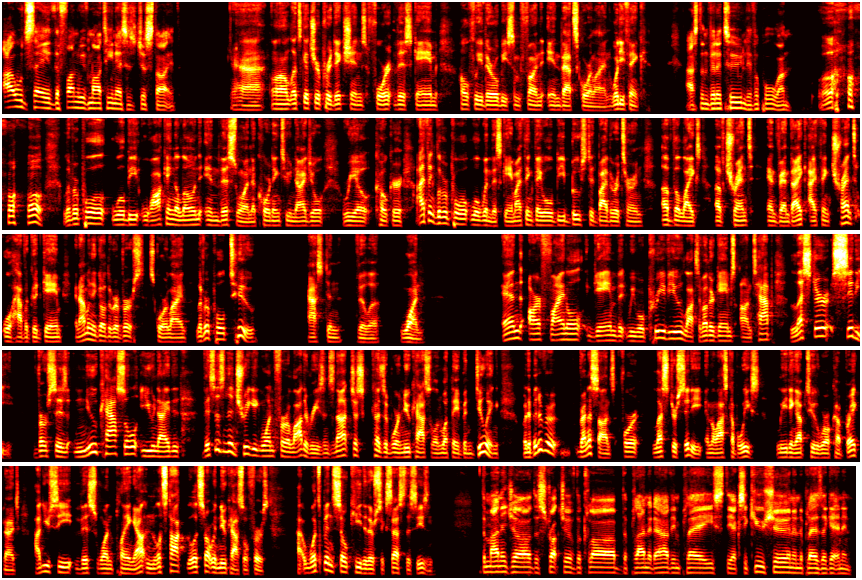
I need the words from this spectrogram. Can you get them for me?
I would say the fun with Martinez has just started. Uh, well, let's get your predictions for this game. Hopefully, there will be some fun in that scoreline. What do you think? Aston Villa 2, Liverpool 1. Oh, Liverpool will be walking alone in this one, according to Nigel Reo-Coker. I think Liverpool will win this game. I think they will be boosted by the return of the likes of Trent and Van Dijk. I think Trent will have a good game, and I'm going to go the reverse score line Liverpool 2, Aston Villa 1. And our final game that we will preview, lots of other games on tap Leicester City versus Newcastle United. This is an intriguing one for a lot of reasons, not just because of where Newcastle and what they've been doing, but a bit of a renaissance for Leicester City in the last couple weeks leading up to the World Cup break nights. How do you see this one playing out? And let's talk, let's start with Newcastle first. What's been so key to their success this season? the manager, the structure of the club, the plan that they have in place, the execution, and the players they're getting in.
